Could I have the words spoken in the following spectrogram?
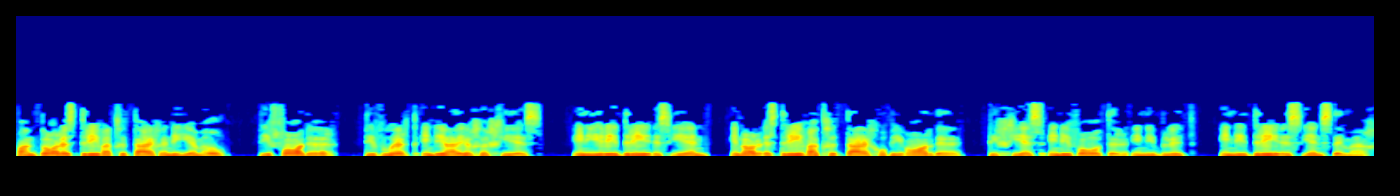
Want daar is drie wat getuig in die hemel, die Vader, die Woord en die Heilige Gees, en hierdie drie is een, en daar is drie wat getuig op die aarde, die Gees en die water en die bloed, en die drie is eenstemmig.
